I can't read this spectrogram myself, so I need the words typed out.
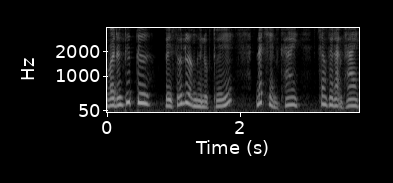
và đứng thứ tư về số lượng người nộp thuế đã triển khai trong giai đoạn 2.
